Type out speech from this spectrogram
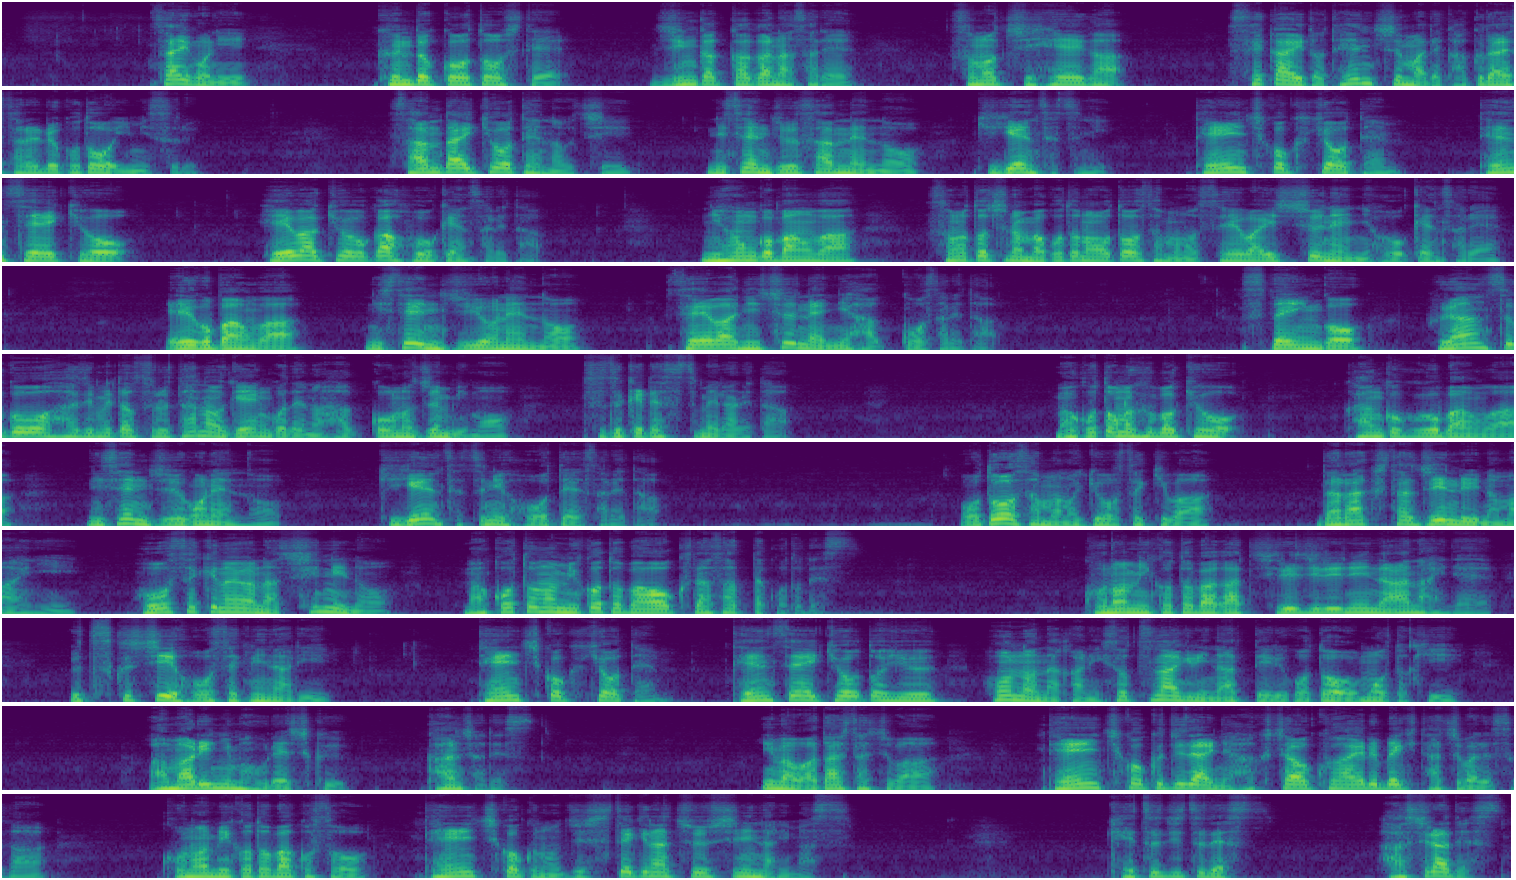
最後に、訓読を通して人格化がなされ、その地平が世界と天中まで拡大されることを意味する。三大経典のうち、2013年の紀元節に、天一国経典、天聖教、平和教が封建された。日本語版は、その土地の誠のお父様の清和1周年に封建され、英語版は2014年の清和2周年に発行された。スペイン語、フランス語をはじめとする他の言語での発行の準備も続けて進められた。誠の父母教、韓国語版は2015年の紀元節に法定された。お父様の業績は、堕落した人類の前に宝石のような真理の誠の御言葉をくださったことです。この御言葉がちりぢりにならないで、美しい宝石になり、天地国経典、天聖経という本の中に一つなぎになっていることを思うとき、あまりにも嬉しく感謝です。今私たちは天一国時代に拍車を加えるべき立場ですが、この御言葉こそ天一国の実質的な中心になります。結実です。柱です。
